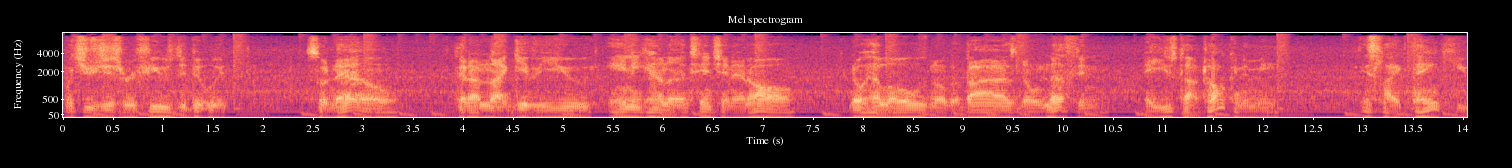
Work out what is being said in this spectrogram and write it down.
but you just refuse to do it. So now that I'm not giving you any kind of attention at all, no hellos, no goodbyes, no nothing, and you stop talking to me, it's like, thank you.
